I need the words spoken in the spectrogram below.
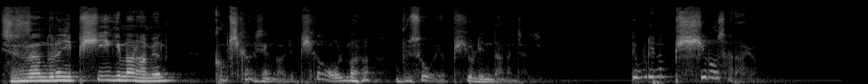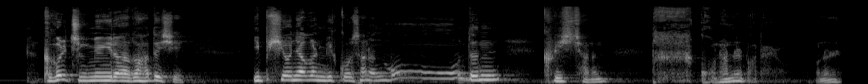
세상 사람들은 이피 얘기만 하면 끔찍하게 생각하죠. 피가 얼마나 무서워요. 피 흘린다는 자체. 근데 우리는 피로 살아요. 그걸 증명이라도 하듯이 이 피언약을 믿고 사는 모든 크리스찬은 다 고난을 받아요. 오늘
